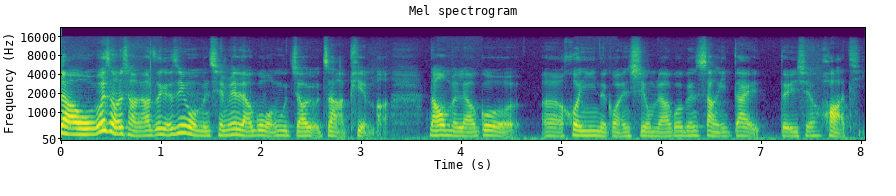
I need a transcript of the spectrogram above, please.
对啊，我为什么想聊这个？是因为我们前面聊过网络交友诈骗嘛，然后我们聊过呃婚姻的关系，我们聊过跟上一代的一些话题。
